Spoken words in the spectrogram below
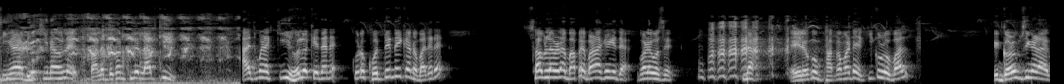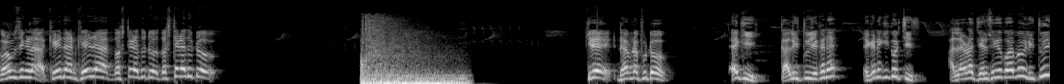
সিঙ্গাড়া বিক্রি না হলে বালের দোকান খুলে লাভ কি? আজ মানে কি হলো কে জানে কোনো খদ্দের নেই কেন বাজারে? সব লেবড়া বাপে ভাড়া খেয়ে যায় ঘরে বসে। না, এইরকম ফাঁকা মাঠে কি করব বল? এই গরম সিঙ্গাড়া গরম সিঙ্গাড়া খেয়ে দেন খেয়ে দেন, দশ টাকা দুটো, দশ টাকা দুটো। কিরে ঢামনা ফুটো? একই কালি তুই এখানে? এখানে কি করছিস? আল্লাহ জেল থেকে কবে বলি তুই?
